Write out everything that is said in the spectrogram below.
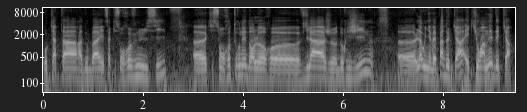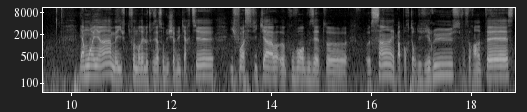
au Qatar, à Dubaï et ça, qui sont revenus ici, euh, qui sont retournés dans leur euh, village d'origine, là où il n'y avait pas de cas et qui ont amené des cas. Il y a moyen, mais il faut demander l'autorisation du chef du quartier, il faut un certificat prouvant que vous êtes sain et pas porteur du virus, il faut faire un test.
